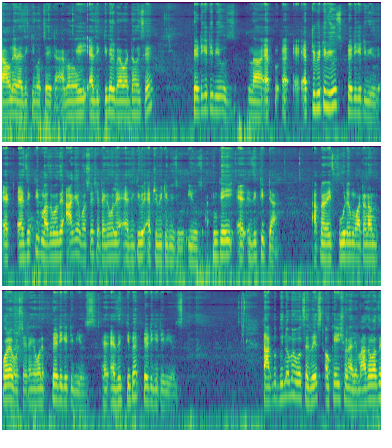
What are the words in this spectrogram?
নাউনের অ্যাজেক্টিভ হচ্ছে এটা। এবং এই অ্যাজেক্টিভের ব্যবহারটা হয়েছে প্রেডিকেটিভ ইউজ না attributive use predicative use adjective মাঝে মাঝে আগে বসে, সেটাকে বলে অ্যাজেক্টিভের অ্যাট্রিবিউটিভ ইউজ কিন্তু এই অ্যাজেক্টিভটা আপনার এই ফুড এবং ওয়াটার নাউন পরে বসে, এটাকে বলে প্রেডিকেটিভ ইউজ অ্যাজেক্টিভের প্রেডিকেটিভ ইউজ তারপর দুই নম্বর বলছে রেস্ট অকেশনালি মাঝে মাঝে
